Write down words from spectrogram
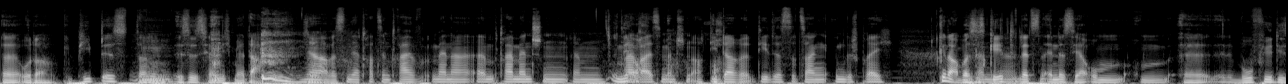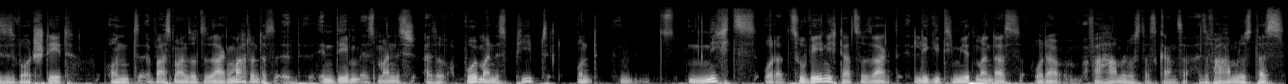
äh, oder gepiept ist, dann mhm. ist es ja nicht mehr da. So. Ja, aber es sind ja trotzdem drei Männer, äh, drei Menschen, ähm, drei nee, weiße Menschen, auch die, auch. Da, die das sozusagen im Gespräch. Genau, aber dann, es geht ja. letzten Endes ja um, um äh, wofür dieses Wort steht und was man sozusagen macht und das, äh, indem es man es, also obwohl man es piept und nichts oder zu wenig dazu sagt, legitimiert man das oder verharmlost das Ganze, also verharmlost das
